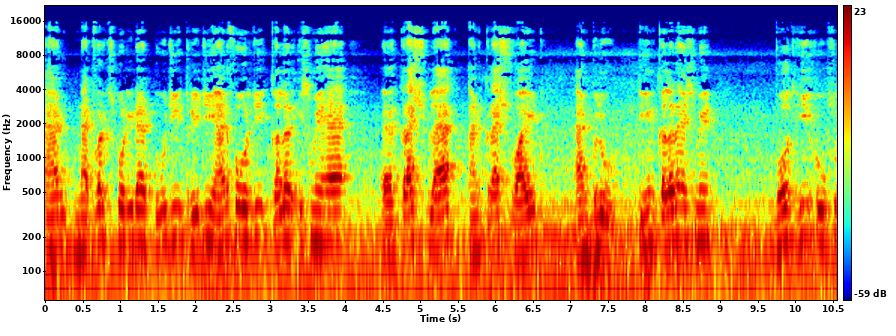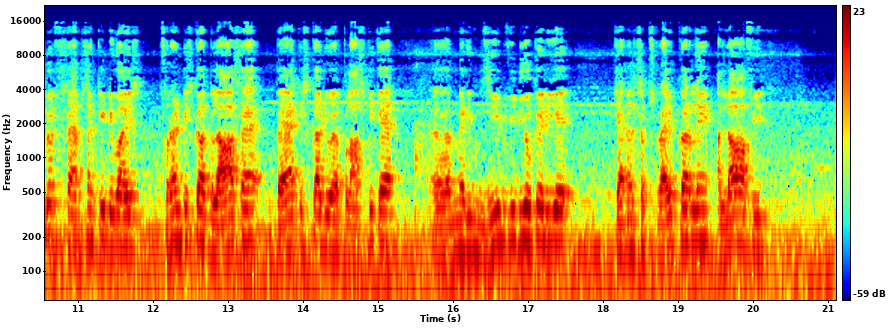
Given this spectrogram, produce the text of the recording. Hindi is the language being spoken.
एंड नेटवर्क सपोर्टेड है 2G, 3G and four G colour इसमें है crush black and crush white and blue तीन कलर हैं इसमें। बहुत ही खूबसूरत सैमसंग की डिवाइस फ्रंट इसका ग्लास है बैक इसका जो है प्लास्टिक है। आ, मेरी मजीद वीडियो के लिए चैनल सब्सक्राइब कर लें। अल्लाह हाफिज।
